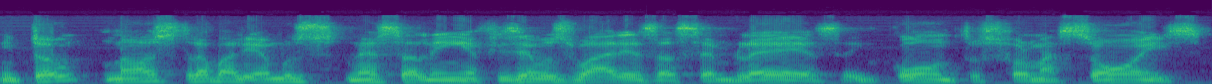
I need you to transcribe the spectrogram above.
Então, nós trabalhamos nessa linha, fizemos várias assembleias, encontros, formações,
